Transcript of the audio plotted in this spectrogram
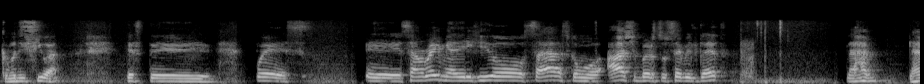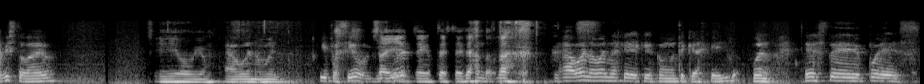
como DC va. Este, pues eh, Sam Raimi ha dirigido sagas como Ash vs. Evil Dead. ¿Las, has- las has visto, Bayo? Sí, obvio. Ah, bueno, bueno. Y pues sí, O sea, yo- yo te, te estoy dejando hablar. Ah, bueno, bueno, es que, que como te quedas querido. Bueno, este, pues.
